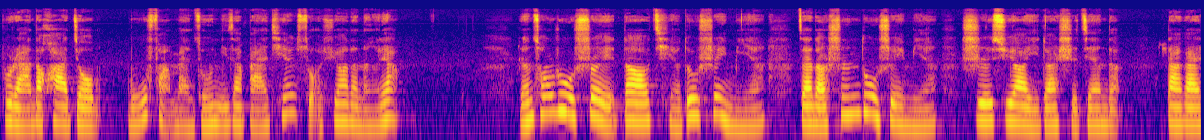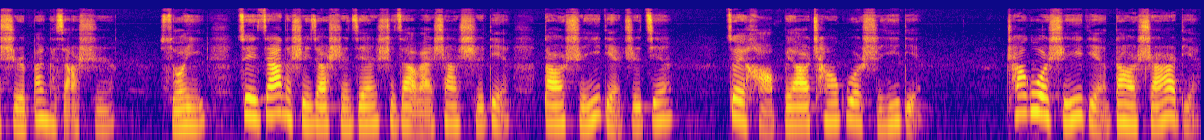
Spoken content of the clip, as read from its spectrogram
不然的话就无法满足你在白天所需要的能量。人从入睡到浅度睡眠，再到深度睡眠是需要一段时间的，大概是半个小时。所以，最佳的睡觉时间是在晚上十点到十一点之间，最好不要超过十一点。超过十一点到十二点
